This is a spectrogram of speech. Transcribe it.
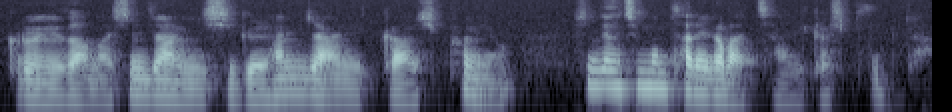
그런 의미에서 아마 신장 이식을 한 게 아닐까 싶으네요. 신장 침범 사례가 맞지 않을까 싶습니다.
